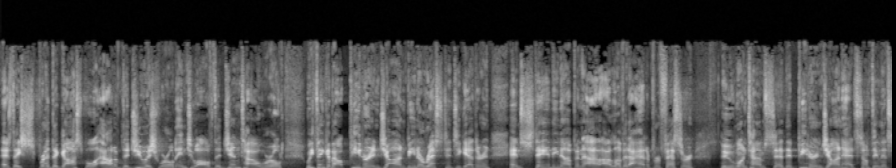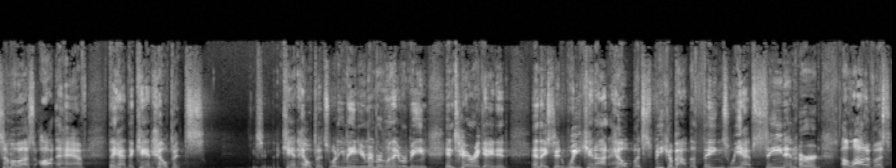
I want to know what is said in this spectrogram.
as they spread the gospel out of the Jewish world into all of the Gentile world. We think about Peter and John being arrested together and, and standing up. And I, I love it. I had a professor who one time said that Peter and John had something that some of us ought to have. They had the can't help it's. He said, I can't help it. What do you mean? You remember when they were being interrogated and they said, We cannot help but speak about the things we have seen and heard. A lot of us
